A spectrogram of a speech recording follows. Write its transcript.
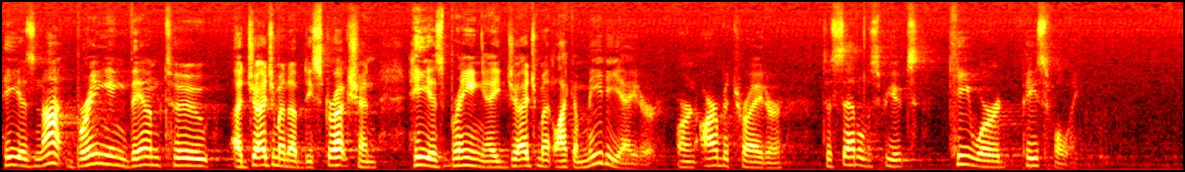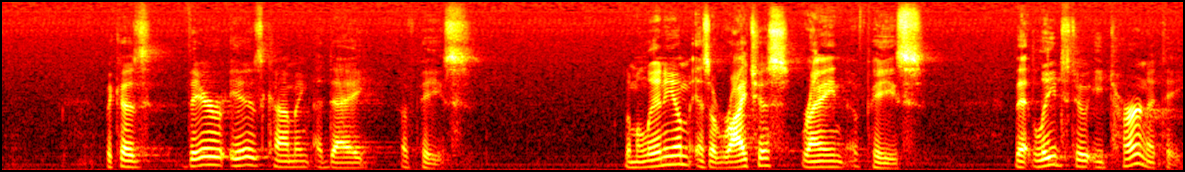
He is not bringing them to a judgment of destruction. He is bringing a judgment like a mediator or an arbitrator to settle disputes, keyword, peacefully. Because there is coming a day of peace. The millennium is a righteous reign of peace that leads to eternity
